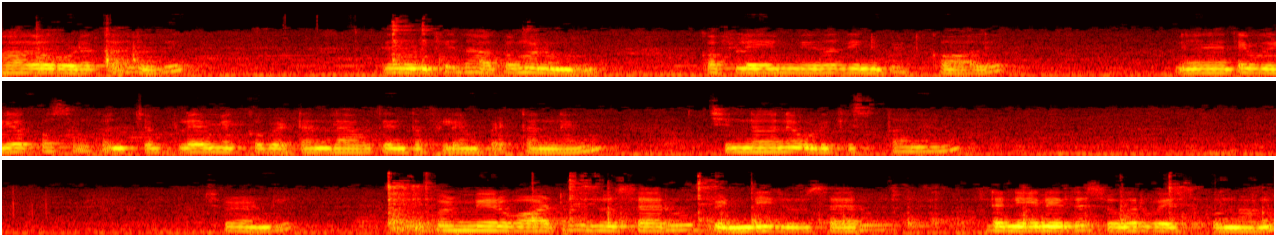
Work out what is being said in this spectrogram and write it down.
బాగా ఉడకాలి ఇది. ఇది ఉడికేదాకా మనం ఒక ఫ్లేమ్ మీద దీన్ని పెట్టుకోవాలి. నేనైతే వీడియో కోసం కొంచెం ఫ్లేమ్ ఎక్కువ పెట్టాను. లేకపోతే ఇంత ఫ్లేమ్ పెట్టాను నేను. చిన్నగానే ఉడికిస్తాను నేను. చూడండి. ఇప్పుడు మీరు వాటర్ చూసారు పిండి చూసారు అంటే నేనైతే షుగర్ వేసుకున్నాను.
